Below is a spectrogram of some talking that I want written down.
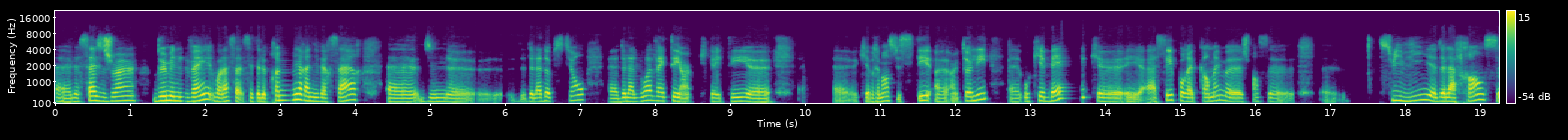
le 16 juin 2020, voilà, c'était le premier anniversaire euh, d'une, de, l'adoption euh, de la loi 21 qui a été euh, qui a vraiment suscité un, tollé au Québec et assez pour être quand même, je pense, suivi de la France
